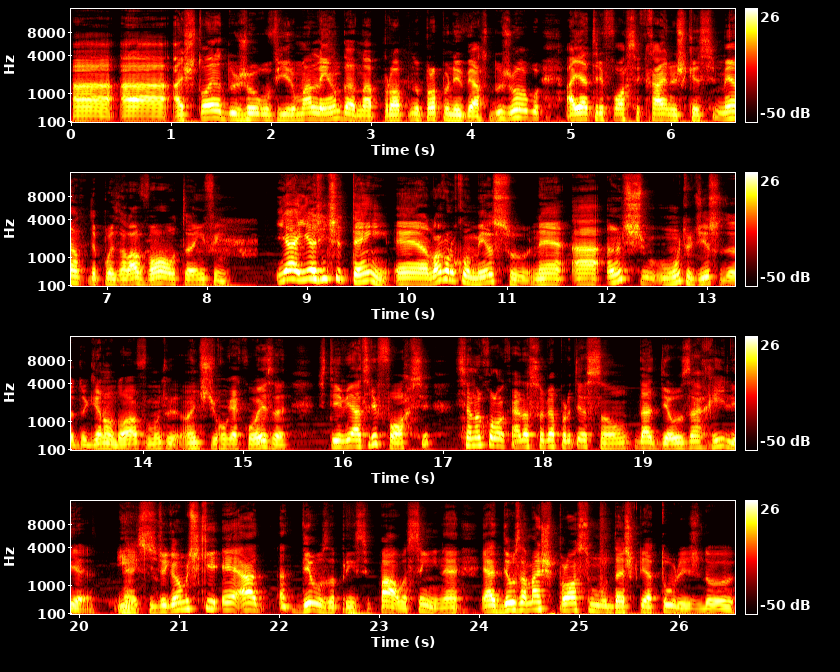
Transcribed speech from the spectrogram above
a, a, a história do jogo vira uma lenda na pró no próprio universo do jogo, aí a Triforce cai no esquecimento, depois ela volta, enfim. E aí a gente tem, é, logo no começo, né, a, antes muito disso, do, do Ganondorf, muito antes de qualquer coisa, teve a Triforce sendo colocada sob a proteção da deusa Hylia. Né, que digamos que é a, a, deusa principal, assim, né? É a deusa mais próximo das criaturas do,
